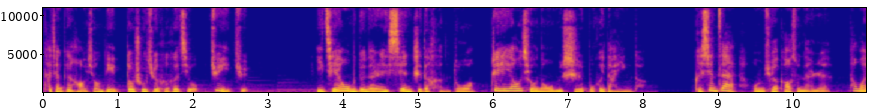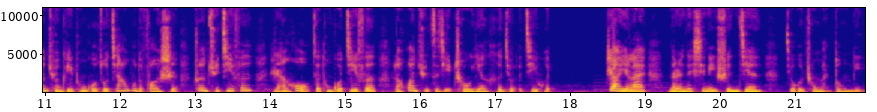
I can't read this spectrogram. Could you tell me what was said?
他想跟好兄弟多出去喝喝酒，聚一聚。以前我们对男人限制的很多，这些要求呢，我们是不会答应的。可现在我们却要告诉男人，他完全可以通过做家务的方式赚取积分，然后再通过积分来换取自己抽烟喝酒的机会。这样一来，男人的心里瞬间就会充满动力。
